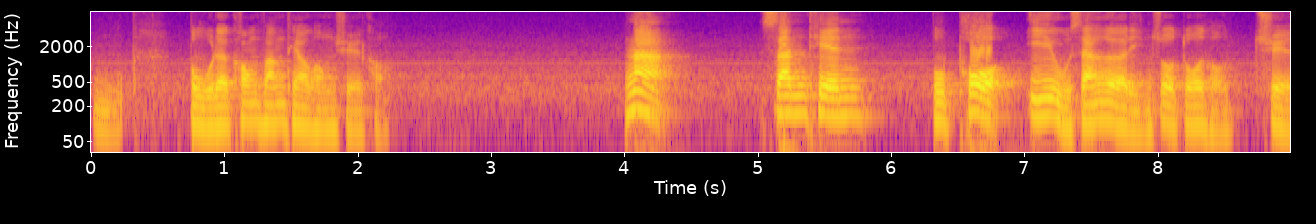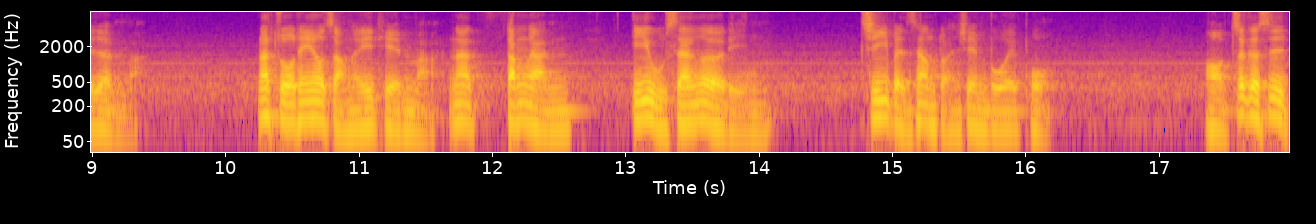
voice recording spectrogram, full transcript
补补了空方跳空缺口。那三天不破一五三二零做多头确认嘛？那昨天又涨了一天嘛？那当然一五三二零基本上短线不会破。哦，这个是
